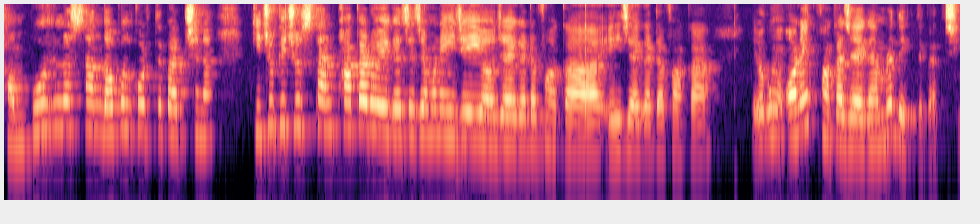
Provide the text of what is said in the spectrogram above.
সম্পূর্ণ স্থান দখল করতে পারছে না। কিছু কিছু স্থান ফাঁকা রয়ে গেছে, যেমন এই যে এই জায়গাটা ফাঁকা, এই জায়গাটা ফাঁকা, এরকম অনেক ফাঁকা জায়গা আমরা দেখতে পাচ্ছি।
